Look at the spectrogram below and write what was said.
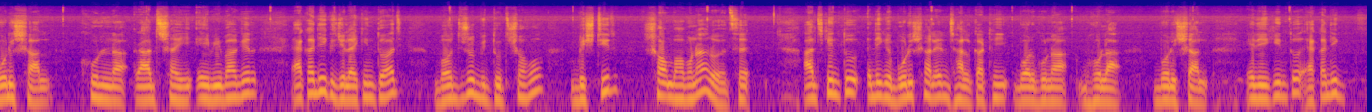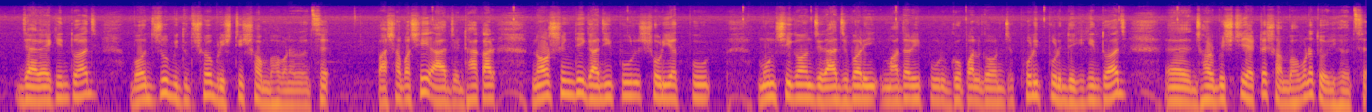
বরিশাল, খুলনা, রাজশাহী এই বিভাগের একাধিক জেলায় কিন্তু আজ বজ্র বিদ্যুৎ সহ বৃষ্টির সম্ভাবনা রয়েছে। আজ কিন্তু এদিকে বরিশালের ঝালকাঠি, বরগুনা, ভোলা, বরিশাল এদিকে কিন্তু একাধিক জায়গায় কিন্তু আজ বজ্র বিদ্যুৎ সহ বৃষ্টির সম্ভাবনা রয়েছে। পাশাপাশি আজ ঢাকার নরসিংদী, গাজীপুর, শরীয়তপুর, মুন্সীগঞ্জ, রাজবাড়ী, মাদারীপুর, গোপালগঞ্জ, ফরিদপুরের দিকে কিন্তু আজ ঝড় বৃষ্টির একটা সম্ভাবনা তৈরি হচ্ছে।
